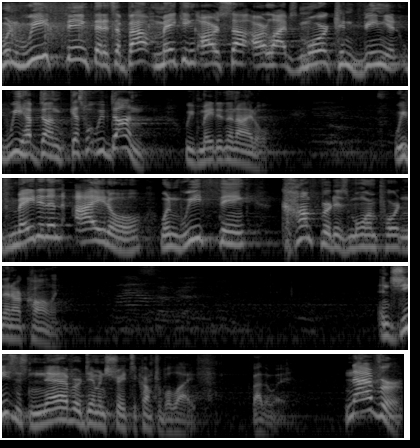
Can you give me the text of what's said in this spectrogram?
when we think that it's about making our, our lives more convenient, we have done, guess what we've done? We've made it an idol. We've made it an idol when we think comfort is more important than our calling. And Jesus never demonstrates a comfortable life, by the way. Never.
